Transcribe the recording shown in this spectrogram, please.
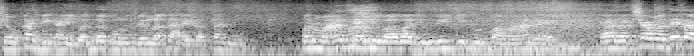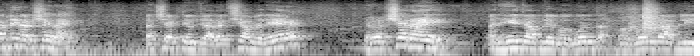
सेवकांनी काही बंद करून दिलं कार्यकर्त्यांनी. पण महान त्याची बाबा जिंदीची कृपा महान आहे. ह्या रक्षामध्येच आपली रक्षण आहे लक्षात ठेवजा रक्षामध्ये रक्षण आहे आणि हेच आपले भगवंत भगवंत आपली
